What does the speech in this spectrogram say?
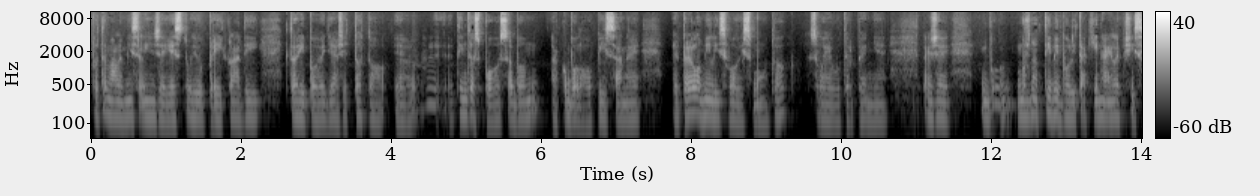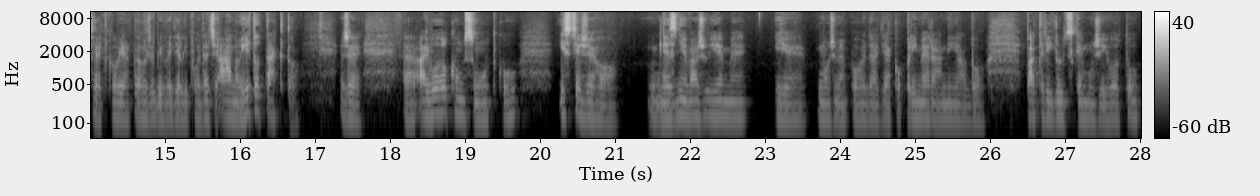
potom ale myslím, že existujú príklady, ktorí povedia, že toto týmto spôsobom, ako bolo opísané, prelomili svoj smútok svoje utrpenie. Takže možno tí by boli takí najlepší svetkovia toho, že by vedeli povedať, že áno, je to takto. Že e, aj vo veľkom smútku, isté, že ho neznevažujeme, je, môžeme povedať, ako primeraný alebo patrí k ľudskému životu,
